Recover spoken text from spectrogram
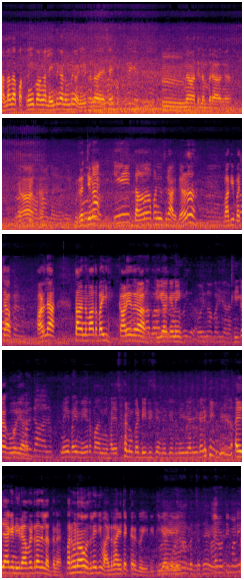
ਹੱਲਾਂ ਦਾ ਪੱਕਾ ਹੀ ਪਾਂਗਾ, ਲੈਂਦੀਆਂ ਲੁੰਦੀਆਂ ਨਹੀਂ ਠੱਲਾਂ ਐਸੇ ਹੂੰ, ਨਾ ਤੇ ਨੰਬਰ ਵਾਲੀਆਂ। ਆਹ ਖਾ ਰੱਜਣਾ ਇਹ ਦਾਣਾ ਪਾਣੀ ਉੱਥੇ ਰੱਖਦੇ ਆ ਹਨਾ? ਬਾਕੀ ਬੱਚਾ ਫੜ ਲਿਆ। ਧੰਨਵਾਦ ਬਾਈ ਕਾਲੇ ਤੇਰਾ। ਠੀਕ ਆ ਕਿ ਨਹੀਂ? ਕੋਈ ਨਾ ਬਾਈ ਯਾਰ। ਠੀਕ ਆ ਹੋਰ ਯਾਰ। ਆ ਨਹੀਂ ਬਾਈ ਮਿਹਰਬਾਨੀ। ਹਜੇ ਸਾਨੂੰ ਗੱਡੀ ਦੀ ਸਿੰਦੇ ਕਿ ਨੀਰੇ ਵਾਲੀ ਖੜੀ। ਅਜੇ ਜਾ ਕੇ ਨੀਰਾ ਵੱਢਣਾ ਤੇ ਲੱਦਣਾ। ਪਰ ਹੁਣ ਹੌਸਲੇ ਜੀ ਵੱਢਣਾ ਚੱਕਰ ਕੋਈ ਨਹੀਂ। ਠੀਕ ਹੈ ਕਿ ਨਹੀਂ? ਤੇ ਰੋਟੀ ਪਾਣੀ?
